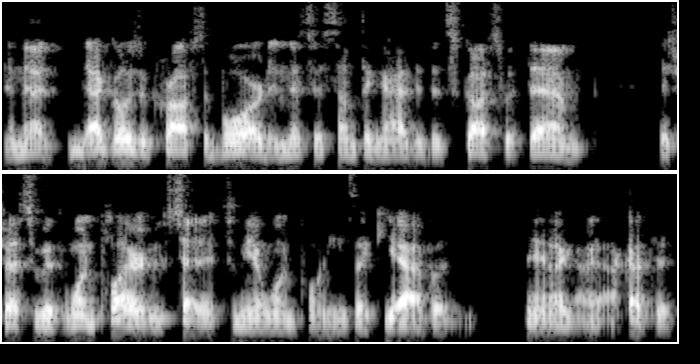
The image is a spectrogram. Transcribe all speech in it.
and that that goes across the board. And this is something I had to discuss with them, especially with one player who said it to me at one point. He's like, "Yeah, but man, I, I, got to,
